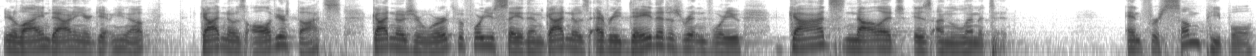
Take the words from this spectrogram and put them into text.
you're lying down and you're getting up. God knows all of your thoughts. God knows your words before you say them. God knows every day that is written for you. God's knowledge is unlimited. And for some people,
